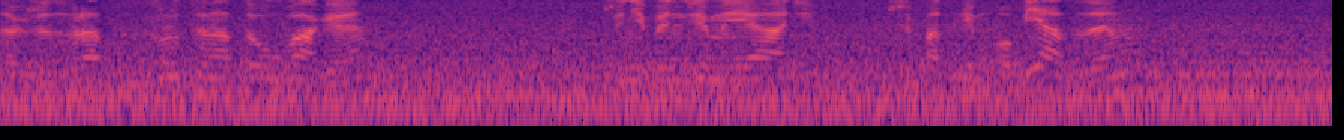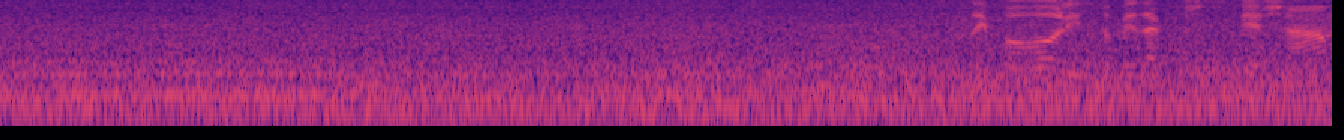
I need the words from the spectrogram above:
Także zwracę, zwrócę na to uwagę. Czy nie będziemy jechać przypadkiem objazdem? Tutaj powoli sobie tak przyspieszam.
